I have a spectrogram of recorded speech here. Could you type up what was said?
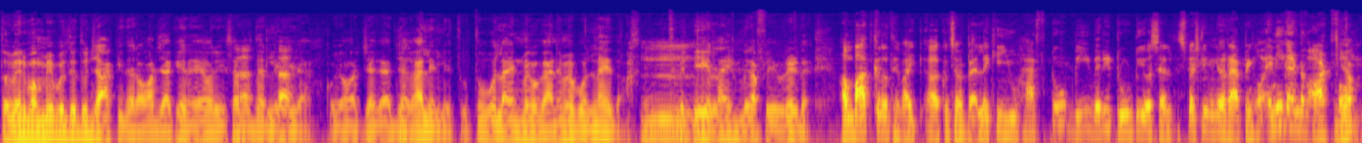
तो मेरी मम्मी बोलती तू जा किधर और जाके रहे और ये सब हाँ, उधर लेके जा कोई और जगह जगह ले ले तू तो वो लाइन मेरे को गाने में बोलना ही था हम्म। तो ये लाइन मेरा फेवरेट है हम बात कर रहे थे भाई कुछ समय पहले कि you have to be very true to your self specially when you rapping और any kind of art form.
